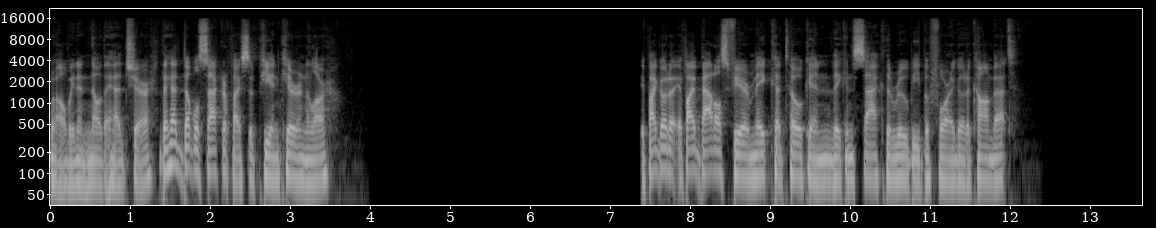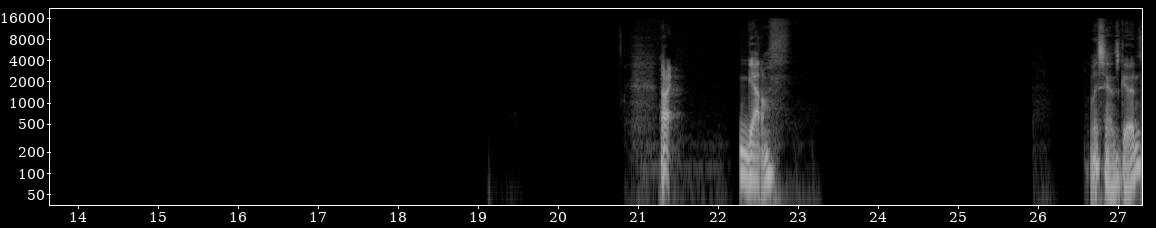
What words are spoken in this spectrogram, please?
Well, we didn't know they had chair. They had double sacrifice of P and Kiranalar. If I go to if I battle sphere make a token, they can sack the ruby before I go to combat. All right, got him. This hand's good.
